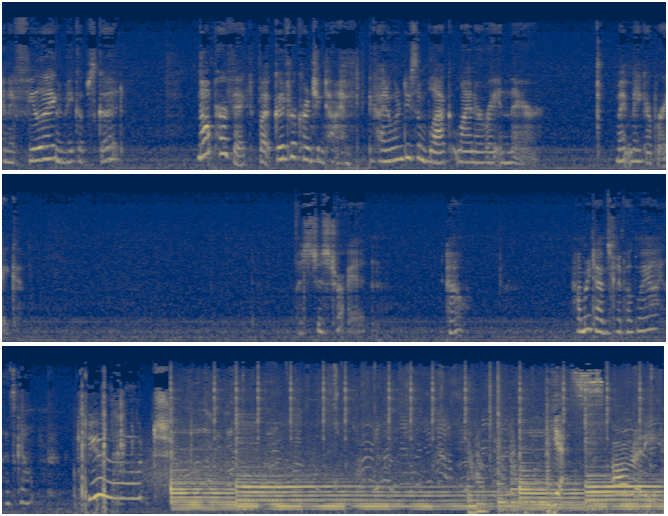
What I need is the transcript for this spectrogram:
And I feel like my makeup's good. Not perfect, but good for crunching time. I kind of want to do some black liner right in there. Might make or break. Let's just try it. Ow. How many times can I poke my eye? Let's count. Cute. Yes, already.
